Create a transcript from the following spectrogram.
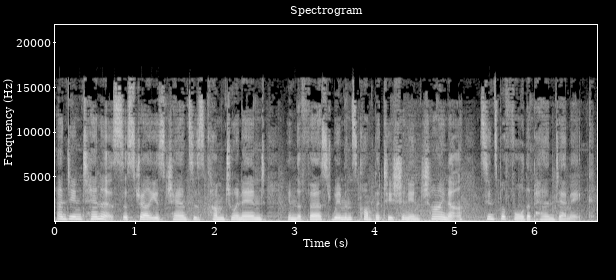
and in tennis, Australia's chances come to an end in the first women's competition in China since before the pandemic.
